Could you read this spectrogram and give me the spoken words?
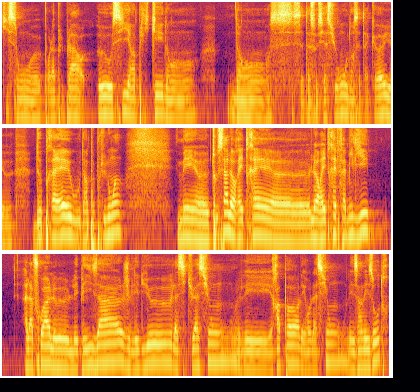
qui sont euh, pour la plupart eux aussi impliqués dans, cette association ou dans cet accueil, euh, de près ou d'un peu plus loin. Mais tout ça leur est très, leur est très familier à la fois les paysages, les lieux, la situation, les rapports, les relations les uns les autres.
